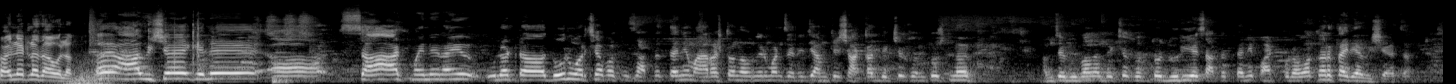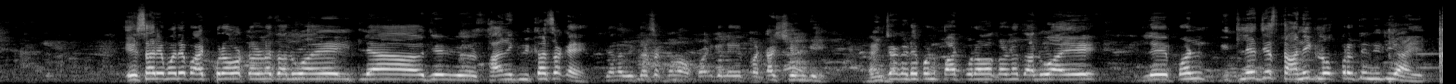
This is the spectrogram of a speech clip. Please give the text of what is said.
टॉयलेटला जावं लागतं. हा विषय गेले सहा आठ महिने नाही उलट दोन वर्षापासून सातत्याने महाराष्ट्र नवनिर्माण सेनेचे आमचे शाखाध्यक्ष संतोष नथ आमचे विभागाध्यक्ष संतोष धुरी हे सातत्याने पाठपुरावा करतायत या विषयाचा. एस आर एमध्ये पाठपुरावा करणं चालू आहे. इथल्या जे स्थानिक विकासक आहे ज्यांना विकासक म्हणून अपॉइंट केले प्रकाश शेंडगे. हो. यांच्याकडे पण पाठपुरावा करणं चालू आहे. ले पण इथले जे स्थानिक लोकप्रतिनिधी आहेत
